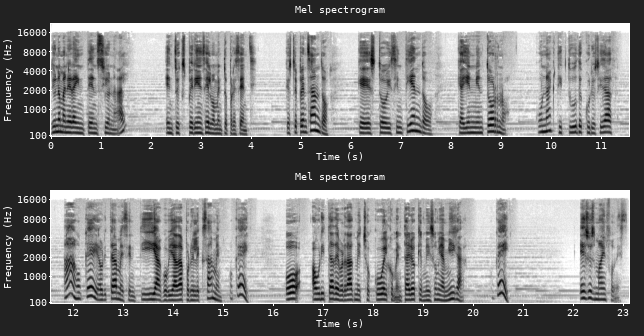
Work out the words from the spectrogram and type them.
de una manera intencional en tu experiencia del momento presente. ¿Qué estoy pensando? ¿Qué estoy sintiendo? ¿Qué hay en mi entorno? una actitud de curiosidad. Ah, ok, ahorita me sentí agobiada por el examen, ok. O ahorita de verdad me chocó el comentario que me hizo mi amiga, ok. Eso es mindfulness,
